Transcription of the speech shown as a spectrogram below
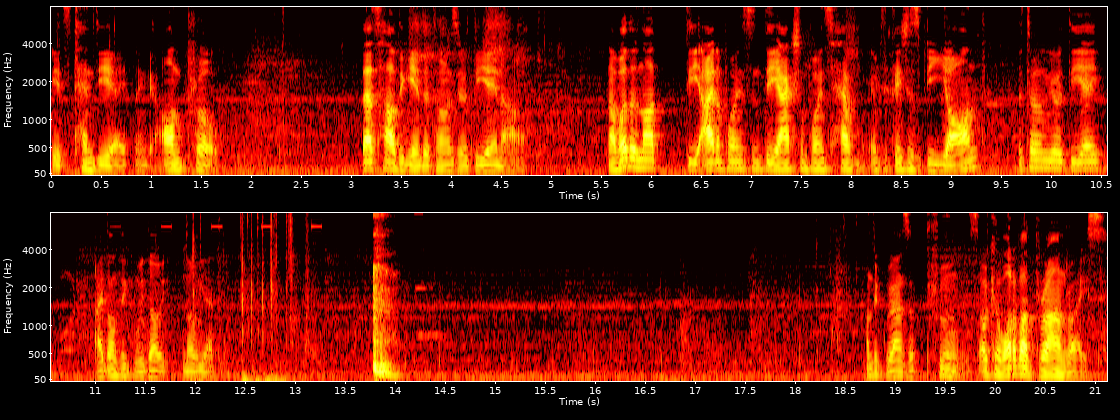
it's 10 DA, I think, on Pro. That's how the game determines your DA now. Now, whether or not the item points and the action points have implications beyond the determining your DA, I don't think we don't know yet. Hundred grams of prunes. Okay, what about brown rice?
